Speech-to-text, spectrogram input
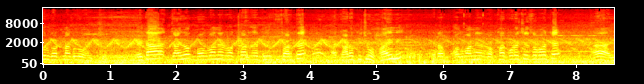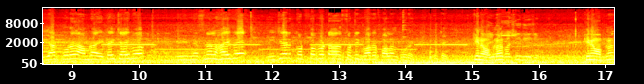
দুর্ঘটনাগুলো হচ্ছে এটা যাই হোক ভগবানের রক্ষার স্বার্থে আর কারও কিছু হয়নি। এটা ভগবানের রক্ষা করেছে সবাইকে। হ্যাঁ ইয়ার পরে আমরা এটাই চাইব কি ন্যাশনাল হাইওয়ে নিজের কর্তব্যটা সঠিকভাবে পালন করে। এটাই। কি নাম আপনার? কি নাম আপনার?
